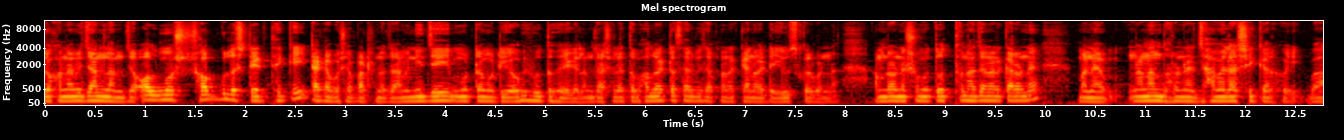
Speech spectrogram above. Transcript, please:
যখন আমি জানলাম যে অলমোস্ট সবগুলো স্টেট থেকেই টাকা পয়সা পাঠানো যায়, আমি নিজেই মোটামুটি অভিভূত হয়ে গেলাম যে আসলে এত ভালো একটা সার্ভিস আপনারা কেন এটা ইউজ করবেন না। আমরা অনেক সময় তথ্য না জানার কারণে মানে নানান ধরনের ঝামেলার শিকার হই, বা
